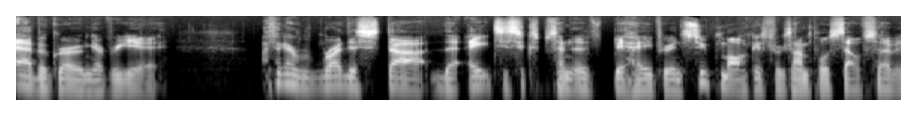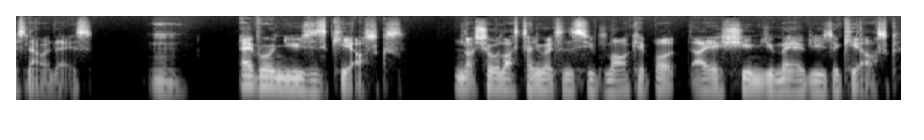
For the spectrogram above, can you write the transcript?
ever growing every year. I think I read this stat that 86% of behavior in supermarkets, for example, is self-service nowadays. Mm. Everyone uses kiosks. I'm not sure last time you went to the supermarket, but I assume you may have used a kiosk.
